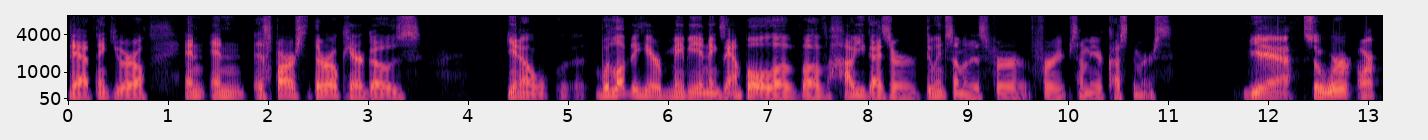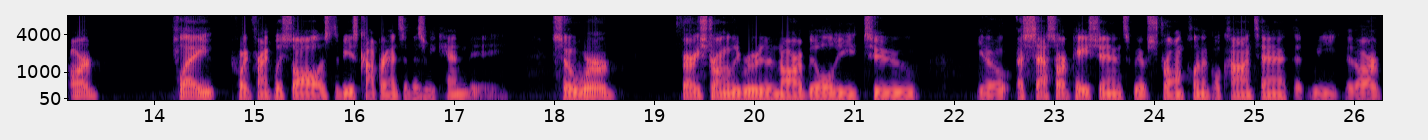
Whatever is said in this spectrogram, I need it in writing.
Yeah, thank you, Earl. And and as far as ThoroughCare goes, you know, would love to hear maybe an example of of how you guys are doing some of this for for some of your customers. Yeah, so we're our our play, quite frankly, Saul, is to be as comprehensive as we can be. So we're very strongly rooted in our ability to you know assess our patients. We have strong clinical content that we that our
